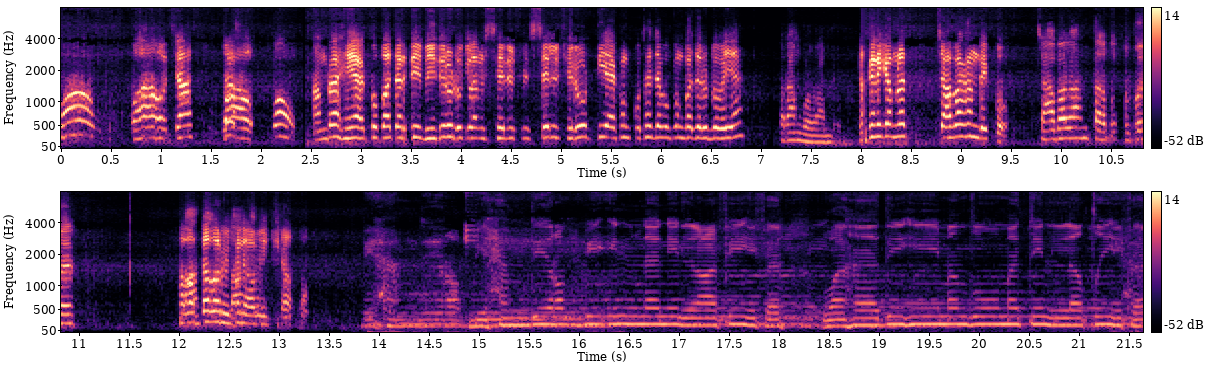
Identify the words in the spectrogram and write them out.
wow wow just wow wow আমরা হ্যাঁ বাজার দিয়ে ভিতরে ঢুকলাম সেলফি সেলফি রোড দিয়ে এখন কোথায় যাবো কোন বাজার উঠবো ভাইয়া রামবো রামবো এখানে কি আমরা চা বাগান দেখবো চা বাগান তারপর দুপুরে খাবার দাবার ওইখানে হবে ইনশাআল্লাহ بحمد رب بحمد ربي إنني العفيفة وهذه منظومة لطيفة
